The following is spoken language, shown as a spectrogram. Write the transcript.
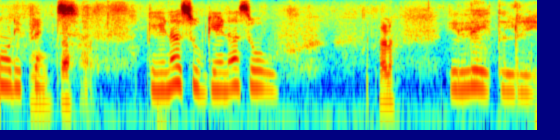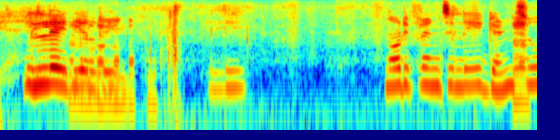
ನೋಡಿ ಫ್ರೆಂಡ್ಸ್ ಗೆಣಸು ಗೆಣಸು. ಇಲ್ಲೇ ಐತಲ್ರಿ ಇಲ್ಲೇ ಇದೆಯಲ್ಲ ಇಲ್ಲಿ. ನೋಡಿ ಫ್ರೆಂಡ್ಸ್ ಇಲ್ಲಿ ಗೆಣಸು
